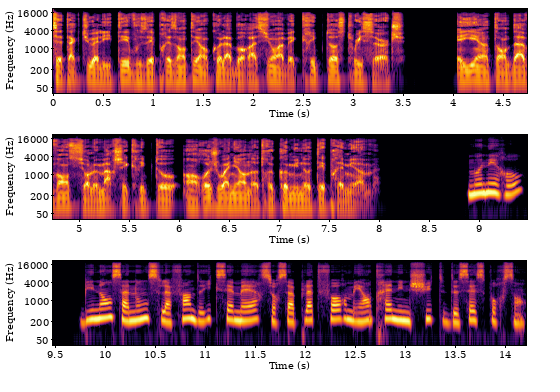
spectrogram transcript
Cette actualité vous est présentée en collaboration avec Cryptost Research. Ayez un temps d'avance sur le marché crypto en rejoignant notre communauté premium. Monero, Binance annonce la fin de XMR sur sa plateforme et entraîne une chute de 16%.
